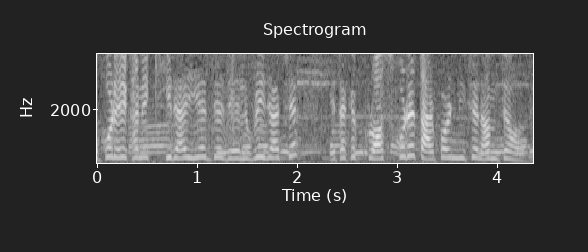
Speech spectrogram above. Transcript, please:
ওপরে এখানে খিরাইয়ের যে রেল ব্রিজ আছে, এটাকে ক্রস করে তারপর নিচে নামতে হবে।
